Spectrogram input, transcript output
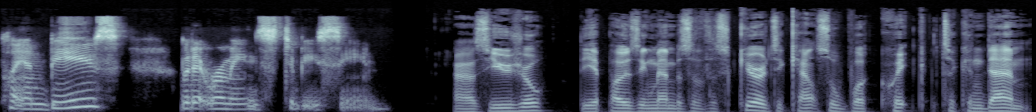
plan Bs, but it remains to be seen. As usual, the opposing members of the Security Council were quick to condemn.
